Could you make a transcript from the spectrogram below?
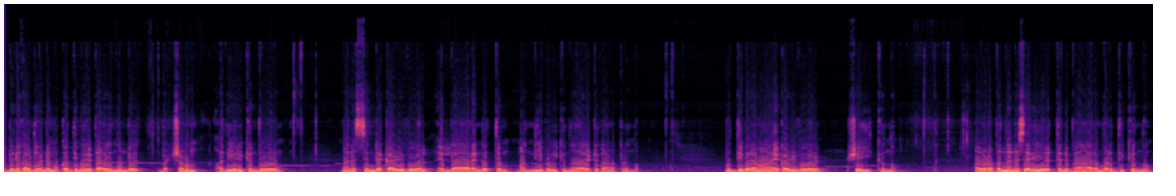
ഇബിന് ഖൽദുവിന്റെ മുക്കദ്ദിമയിൽ പറയുന്നുണ്ട് ഭക്ഷണം അധികരിക്കും തോറും മനസ്സിന്റെ കഴിവുകൾ എല്ലാ രംഗത്തും മന്ദീഭവിക്കുന്നതായിട്ട് കാണപ്പെടുന്നു. ബുദ്ധിപരമായ കഴിവുകൾ ക്ഷയിക്കുന്നു. അതോടൊപ്പം തന്നെ ശരീരത്തിന് ഭാരം വർദ്ധിക്കുന്നു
